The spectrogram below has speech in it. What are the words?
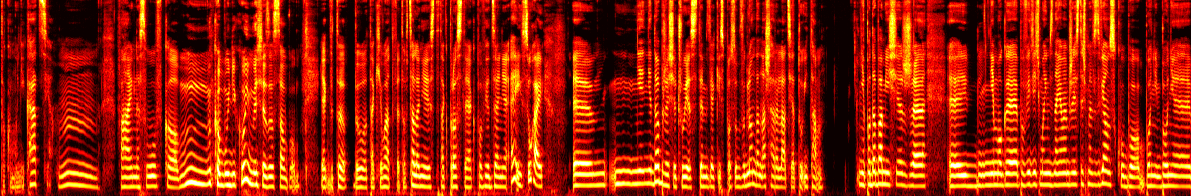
to komunikacja. Mmm, fajne słówko. Mmm, komunikujmy się ze sobą. Jakby to było takie łatwe, to wcale nie jest tak proste jak powiedzenie: Ej, słuchaj, nie, niedobrze się czuję z tym, w jaki sposób wygląda nasza relacja tu i tam. Nie podoba mi się, że y, nie mogę powiedzieć moim znajomym, że jesteśmy w związku, bo, bo, nie, bo, nie,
